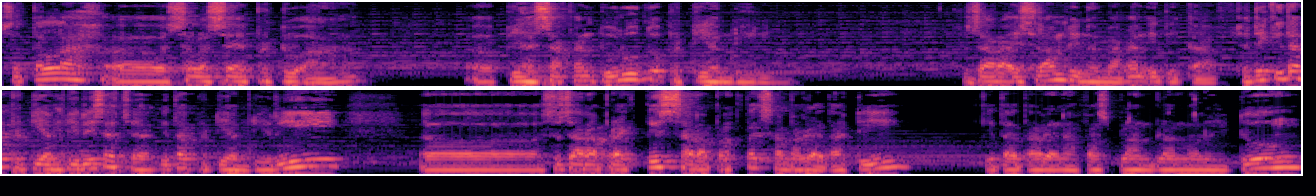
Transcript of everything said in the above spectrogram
setelah eh, selesai berdoa eh, biasakan dulu untuk berdiam diri. Secara Islam dinamakan itikaf. Jadi kita berdiam diri saja kita berdiam diri eh, secara praktis secara praktek sama kayak tadi kita tarik nafas pelan-pelan melalui hidung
